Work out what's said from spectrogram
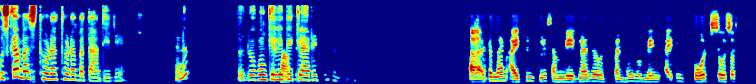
उसका बस थोड़ा थोड़ा बता दीजिए है ना? तो लोगों के लिए हाँ। भी क्लैरिटी अ, तो मैम आई थिंक ये संवेदना जो उत्पन्न हुई वो मेरी I think fourth source of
